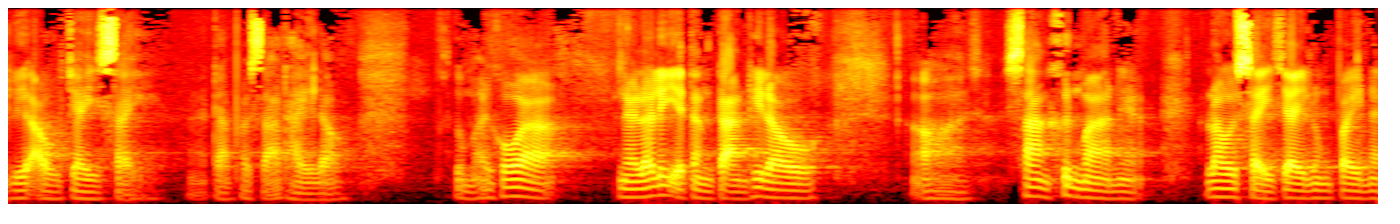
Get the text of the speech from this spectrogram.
หรือเอาใจใส่ตามภาษาไทยเราคือหมายความว่าในรายละเอียดต่าง ๆ ที่เราสร้างขึ้นมาเนี่ยเราใส่ใจลงไปใน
